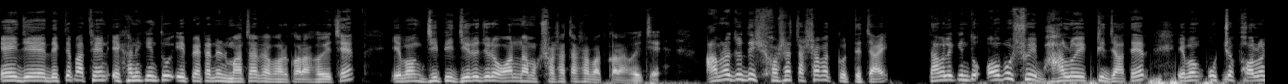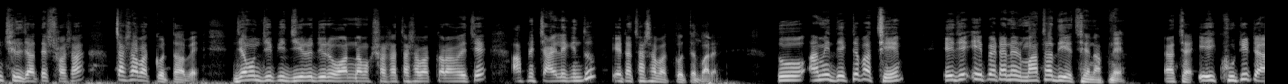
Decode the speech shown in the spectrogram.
এই যে দেখতে পাচ্ছেন, এখানে কিন্তু এই প্যাটার্নের মাচা ব্যবহার করা হয়েছে এবং জিপি জিরো জিরো ওয়ান নামক শশা চাষাবাদ করা হয়েছে। আমরা যদি শশা চাষাবাদ করতে চাই, তাহলে কিন্তু অবশ্যই ভালো একটি জাতের এবং উচ্চ ফলনশীল জাতের শশা চাষাবাদ করতে হবে। যেমন জিপি জিরো জিরো ওয়ান নামক শশা চাষাবাদ করা হয়েছে, আপনি চাইলে কিন্তু এটা চাষাবাদ করতে পারেন। তো আমি দেখতে পাচ্ছি, এই যে এই প্যাটার্নের মাথা দিয়েছেন আপনি। আচ্ছা এই খুঁটিটা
